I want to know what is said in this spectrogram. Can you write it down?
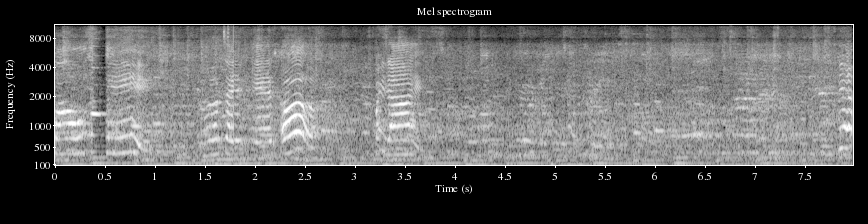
เบาๆสิเออใจเย็นเออ ไม่ได้ เนี่ย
